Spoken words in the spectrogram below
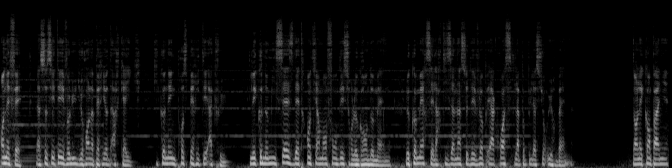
En effet, la société évolue durant la période archaïque, qui connaît une prospérité accrue. L'économie cesse d'être entièrement fondée sur le grand domaine, le commerce et l'artisanat se développent et accroissent la population urbaine. Dans les campagnes,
